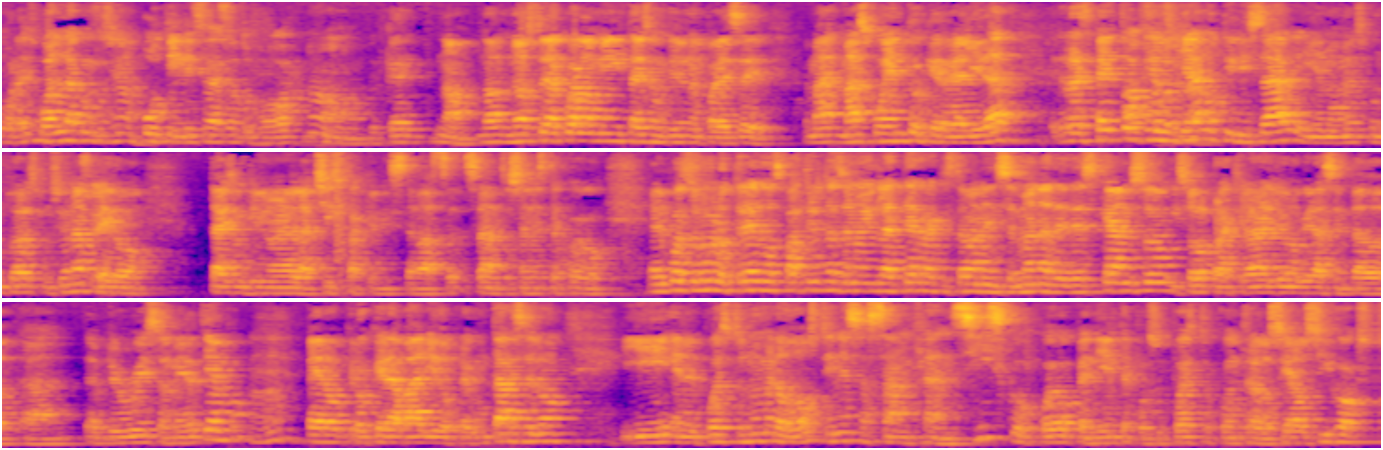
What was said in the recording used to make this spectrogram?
Por eso. ¿Cuál es la confusión? Utiliza eso a tu favor. No, porque- no, no, no estoy de acuerdo. A mí Tyson Hill me parece más, más cuento que realidad. Respeto Ha a que lo quieran utilizar y en momentos puntuales funciona, Sí. pero Tyson Hill no era la chispa que necesitaba Santos en este juego. En el puesto número 3, los Patriotas de Nueva Inglaterra que estaban en semana de descanso. Y solo para aclarar, yo no hubiera sentado a, Drew Brees al medio tiempo, pero creo que era válido preguntárselo. Y en el puesto número 2 tienes a San Francisco, juego pendiente por supuesto contra los Seattle Seahawks.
